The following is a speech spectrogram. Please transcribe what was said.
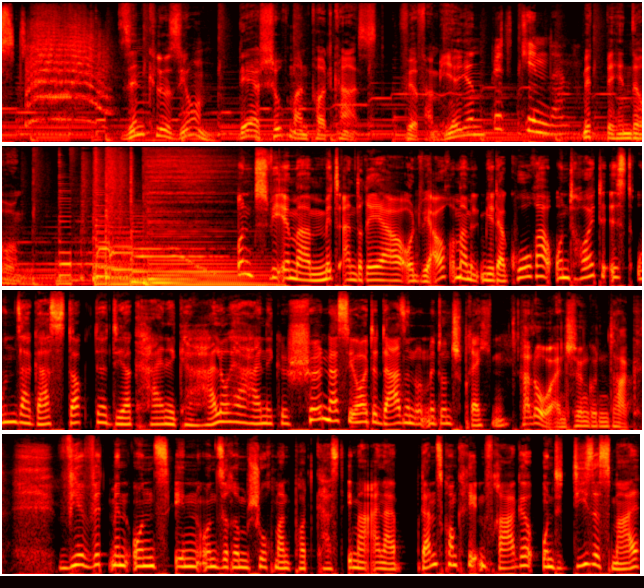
ist Sinklusion, der Schubmann-Podcast für Familien mit Kindern. mit Behinderung. Und wie immer mit Andrea und wie auch immer mit mir, der Cora. Und heute ist unser Gast Dr. Dirk Heinecke. Hallo, Herr Heinecke. Schön, dass Sie heute da sind und mit uns sprechen. Hallo, einen schönen guten Tag. Wir widmen uns in unserem Schuchmann-Podcast immer einer ganz konkreten Frage. Und dieses Mal,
